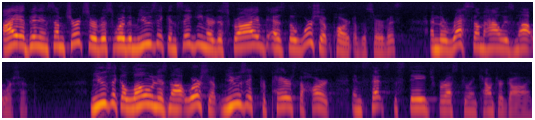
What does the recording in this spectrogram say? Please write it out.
I have been in some church service where the music and singing are described as the worship part of the service, and the rest somehow is not worship. Music alone is not worship. Music prepares the heart and sets the stage for us to encounter God.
